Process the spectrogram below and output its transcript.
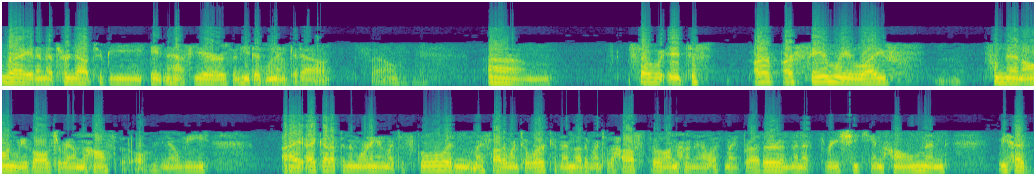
Right, and it turned out to be eight and a half years, and he didn't Wow. make it out. So, um, so it just our our family life from then on revolved around the hospital. You know, we I, I got up in the morning and went to school, and my father went to work, and my mother went to the hospital and hung out with my brother. And then at three, she came home, and we had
